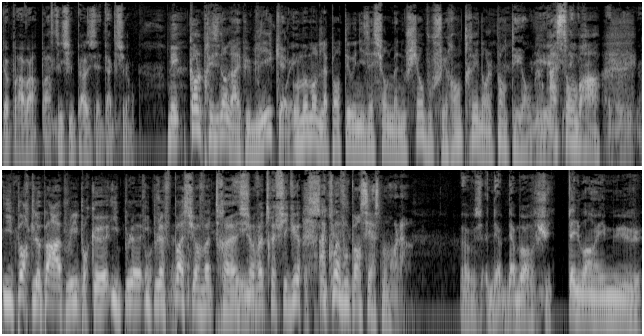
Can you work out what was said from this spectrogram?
de ne pas avoir participé à cette action. Mais quand le président de la République, au moment de la panthéonisation de Manouchian, vous fait rentrer dans le Panthéon, à son bras, ah il porte le parapluie pour qu'il il pleuve pas sur votre, sur votre figure. À quoi vous pensez à ce moment-là? Bah, D'abord, je suis tellement ému,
